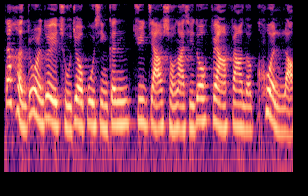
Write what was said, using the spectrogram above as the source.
但很多人对于除旧布新跟居家收纳其实都非常非常的困扰，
